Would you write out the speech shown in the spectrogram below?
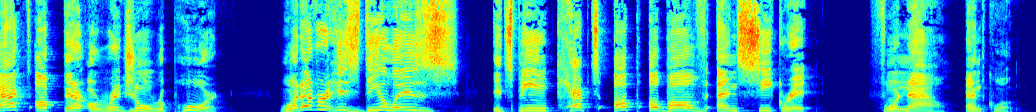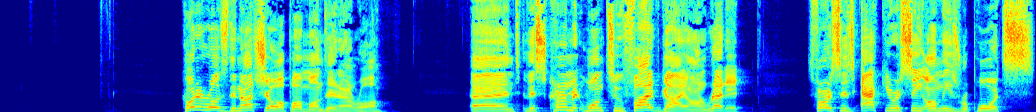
backed up their original report. Whatever his deal is, it's being kept up above and secret for now. End quote. Cody Rhodes did not show up on Monday Night Raw. And this Kermit125 guy on Reddit, as far as his accuracy on these reports,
